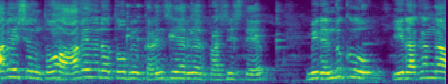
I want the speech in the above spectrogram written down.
ఆవేశంతో ఆవేదనతో మేము కరెన్సీ గారు ప్రశ్నిస్తే మీరెందుకు ఈ రకంగా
